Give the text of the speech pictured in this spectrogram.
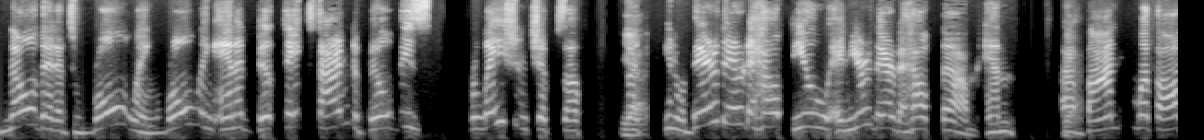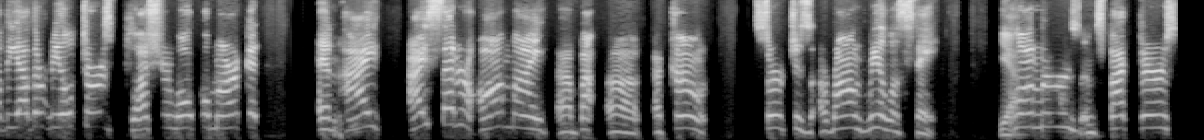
know that it's rolling, rolling, and it b- takes time to build these relationships up. Yeah. But you know, they're there to help you, and you're there to help them, and uh, bonding with all the other realtors plus your local market. And mm-hmm. I I center all my uh, uh, account searches around real estate, yeah. plumbers, inspectors.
